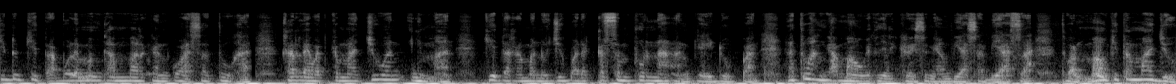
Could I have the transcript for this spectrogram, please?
hidup kita boleh menggambarkan kuasa Tuhan. Karena lewat kemajuan iman, kita akan menuju pada kesempurnaan kehidupan. Nah Tuhan nggak mau kita jadi Kristen yang biasa-biasa. Tuhan mau kita maju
